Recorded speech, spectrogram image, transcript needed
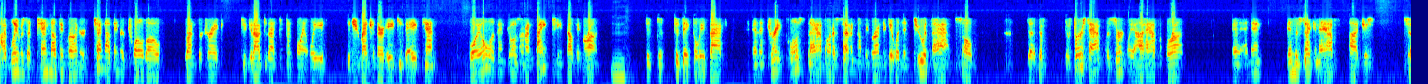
I believe it was a ten nothing run or ten nothing or 12-0 run for Drake to get out to that ten point lead that you mentioned there at eighteen to eight. Ken Loyola then goes on a nineteen nothing run mm. to, to to take the lead back, and then Drake closes the half on a seven nothing run to get within two at the half. So the the the first half was certainly a half of run, and, and then in the second half, uh, just so,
